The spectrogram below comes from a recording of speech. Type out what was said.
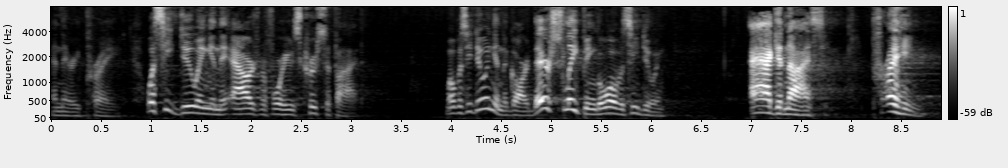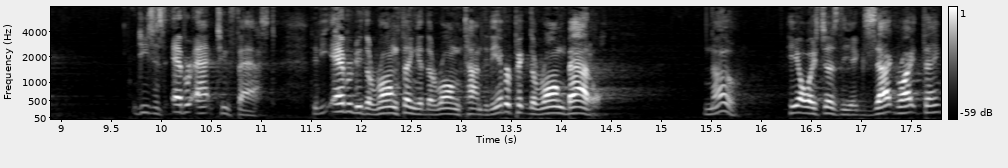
and there he prayed. What's he doing in the hours before he was crucified? What was he doing in the garden? They're sleeping, but what was he doing? Agonizing, praying. Jesus ever act too fast? Did he ever do the wrong thing at the wrong time? Did he ever pick the wrong battle? No. He always does the exact right thing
